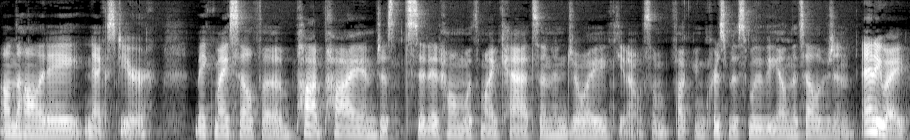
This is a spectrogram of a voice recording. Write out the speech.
on the holiday next year. Make myself a pot pie and just sit at home with my cats and enjoy, you know, some fucking Christmas movie on the television. Anyway,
